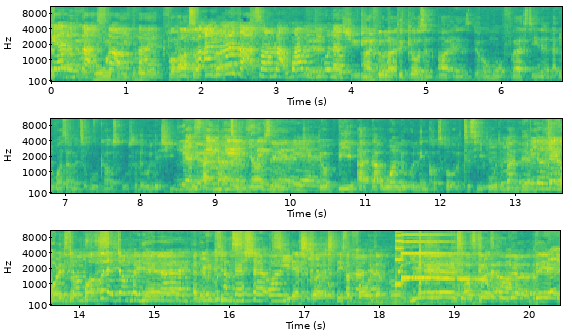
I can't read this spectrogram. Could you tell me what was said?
scared of that stuff, like. For us, But I I feel like know that, so I'm like, why would you wanna? I feel like the girls in art ends, they were more thirsty in it, like the ones that went to all girls school, so they were literally Yeah, be at same that here, thing, you know what I'm saying? Yeah. They would be at that one little link up spot to see all the man mm-hmm. there. They'll take or off it's the the bus. put their jumper in yeah, their bag, and they everybody have their shirt on. See their skirts, they used to fold them, bro. yeah, so I was going all the way up They, there.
